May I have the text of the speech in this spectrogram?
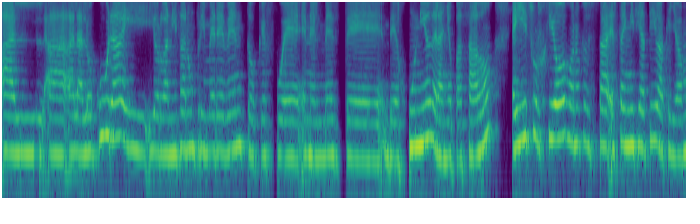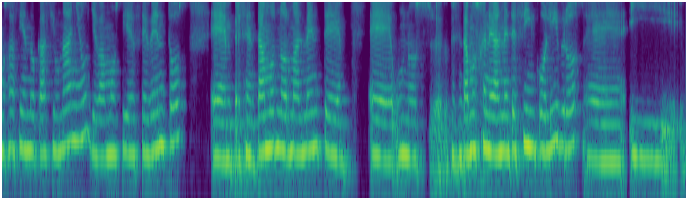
la locura y, organizar un primer evento que fue en el mes de, junio del año pasado. Ahí surgió bueno, pues esta, iniciativa que llevamos haciendo casi un año, llevamos 10 eventos, em, presentamos normalmente eh, unos, eh, presentamos generalmente cinco libros eh, y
